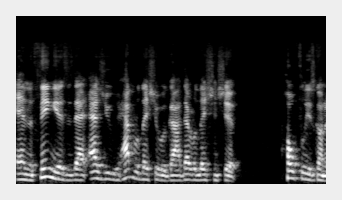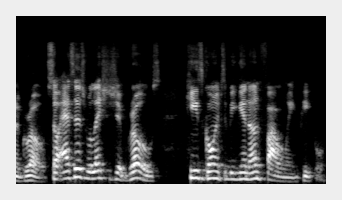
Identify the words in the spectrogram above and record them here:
And the thing is, is that as you have a relationship with God, that relationship hopefully is going to grow. So as his relationship grows, he's going to begin unfollowing people.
